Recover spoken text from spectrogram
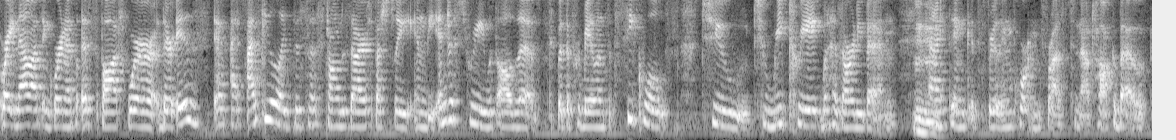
right now, I think we're in a, a spot where there is. I, I feel like this a strong desire, especially in the industry, with all the with the prevalence of sequels, to to recreate what has already been. And mm-hmm. I think it's really important for us to now talk about.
